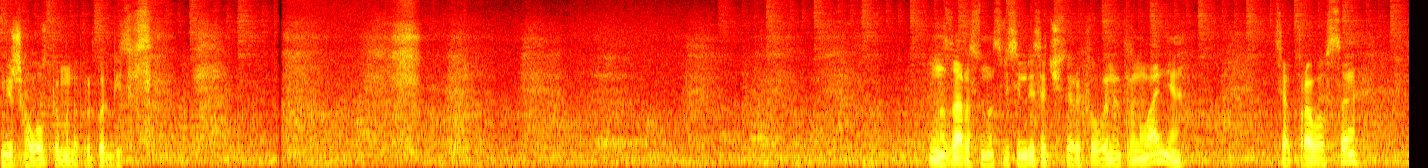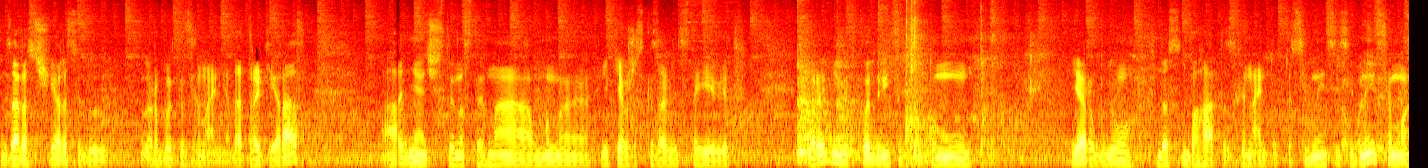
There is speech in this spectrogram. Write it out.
між головками, наприклад, біцепс. Ну, зараз у нас 84 хвилини тренування. Ця вправа все. Зараз ще раз іду робити згинання. Да, третій раз. А задня частина стегна в мене, як я вже сказав, відстає від передньої, від квадріцепсу, тому я роблю досить багато згинань. Тобто сідниці сідницями,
